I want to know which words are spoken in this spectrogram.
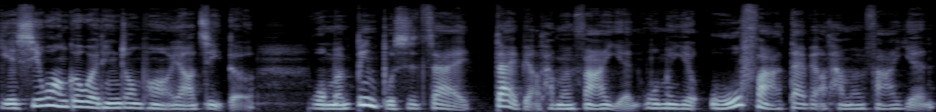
也希望各位听众朋友要记得。我们并不是在代表他们发言，我们也无法代表他们发言。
